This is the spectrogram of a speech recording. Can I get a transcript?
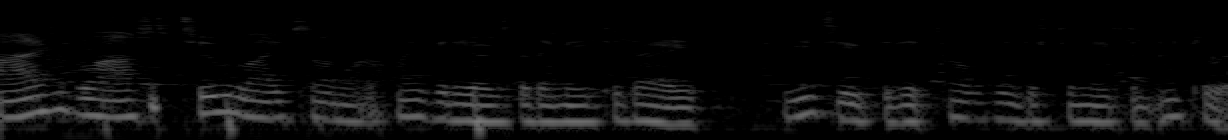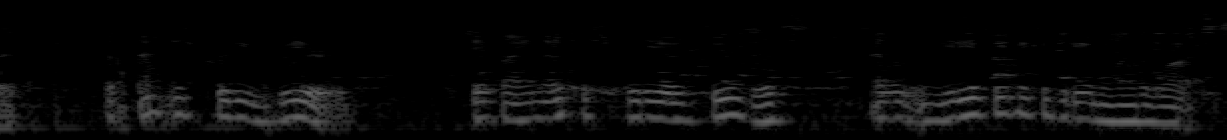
I have lost 2 likes on one of my videos that I made today. YouTube did it probably just to make them accurate, but that is pretty weird. If I notice videos do this, I will immediately make a video no matter what.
